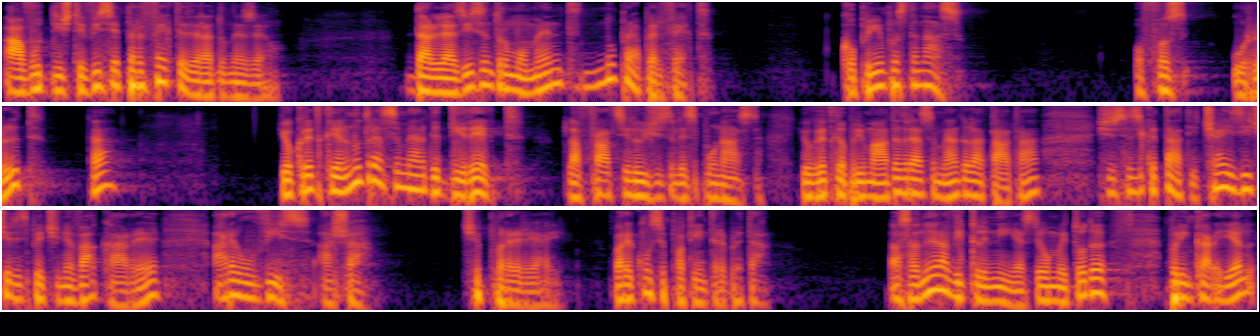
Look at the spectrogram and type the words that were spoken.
a avut niște vise perfecte de la Dumnezeu. Dar le-a zis într-un moment nu prea perfect. Că o primi peste nas. A fost urât, da? Eu cred că el nu trebuie să meargă direct la frații lui și să le spună asta. Eu cred că prima dată trebuia să meargă la tata și să zică, tati, ce ai zice despre cineva care are un vis așa? Ce părere ai? Oare cum se poate interpreta? Asta nu era viclenie, este o metodă prin care el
